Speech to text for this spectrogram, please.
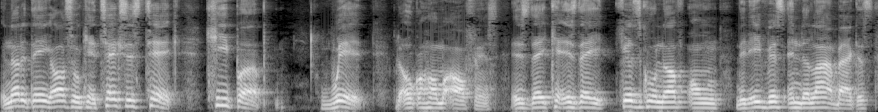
another thing also, can Texas Tech keep up with the Oklahoma offense? Is they is they physical enough on the defense and the linebackers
